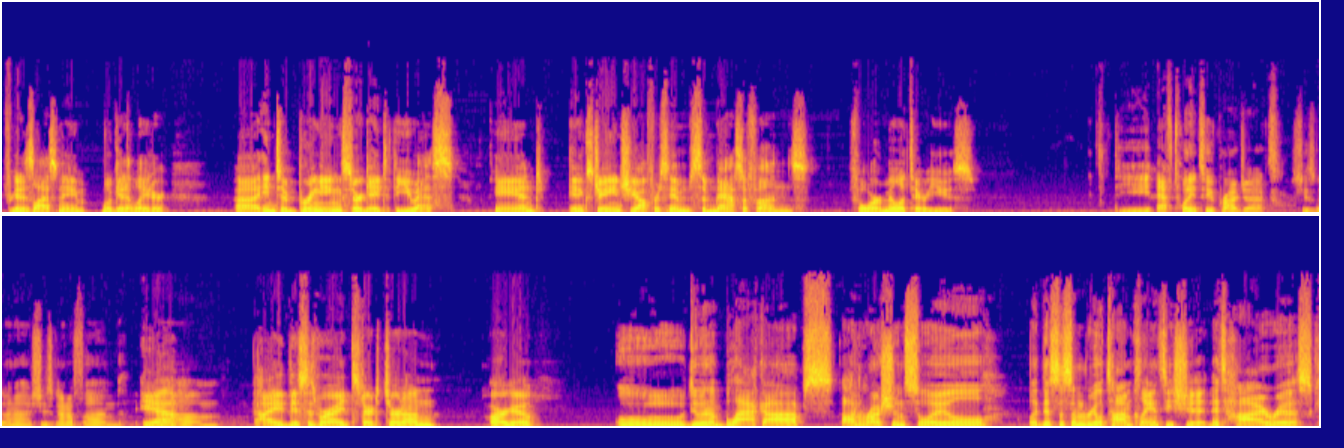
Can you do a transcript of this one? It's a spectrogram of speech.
forget his last name. We'll get it later. Uh, into bringing Sergei to the U.S. And in exchange, she offers him some NASA funds for military use. The F twenty two project. She's gonna she's gonna fund. Yeah. Um, I. This is where I'd start to turn on Margo. Ooh, doing a black ops on Russian soil. Like this is some real Tom Clancy shit, and it's high risk.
